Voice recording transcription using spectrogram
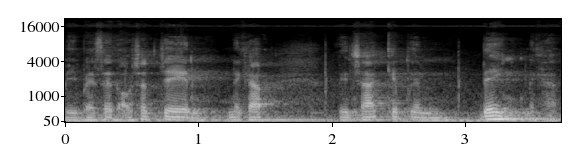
มีใบเสร็จออกชัดเจนนะครับลิ้นชักเก็บเงินเด้งนะครับ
